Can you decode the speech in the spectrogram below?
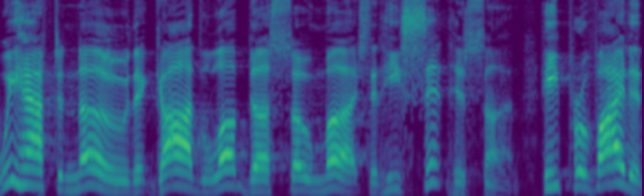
We have to know that God loved us so much that He sent His Son. He provided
